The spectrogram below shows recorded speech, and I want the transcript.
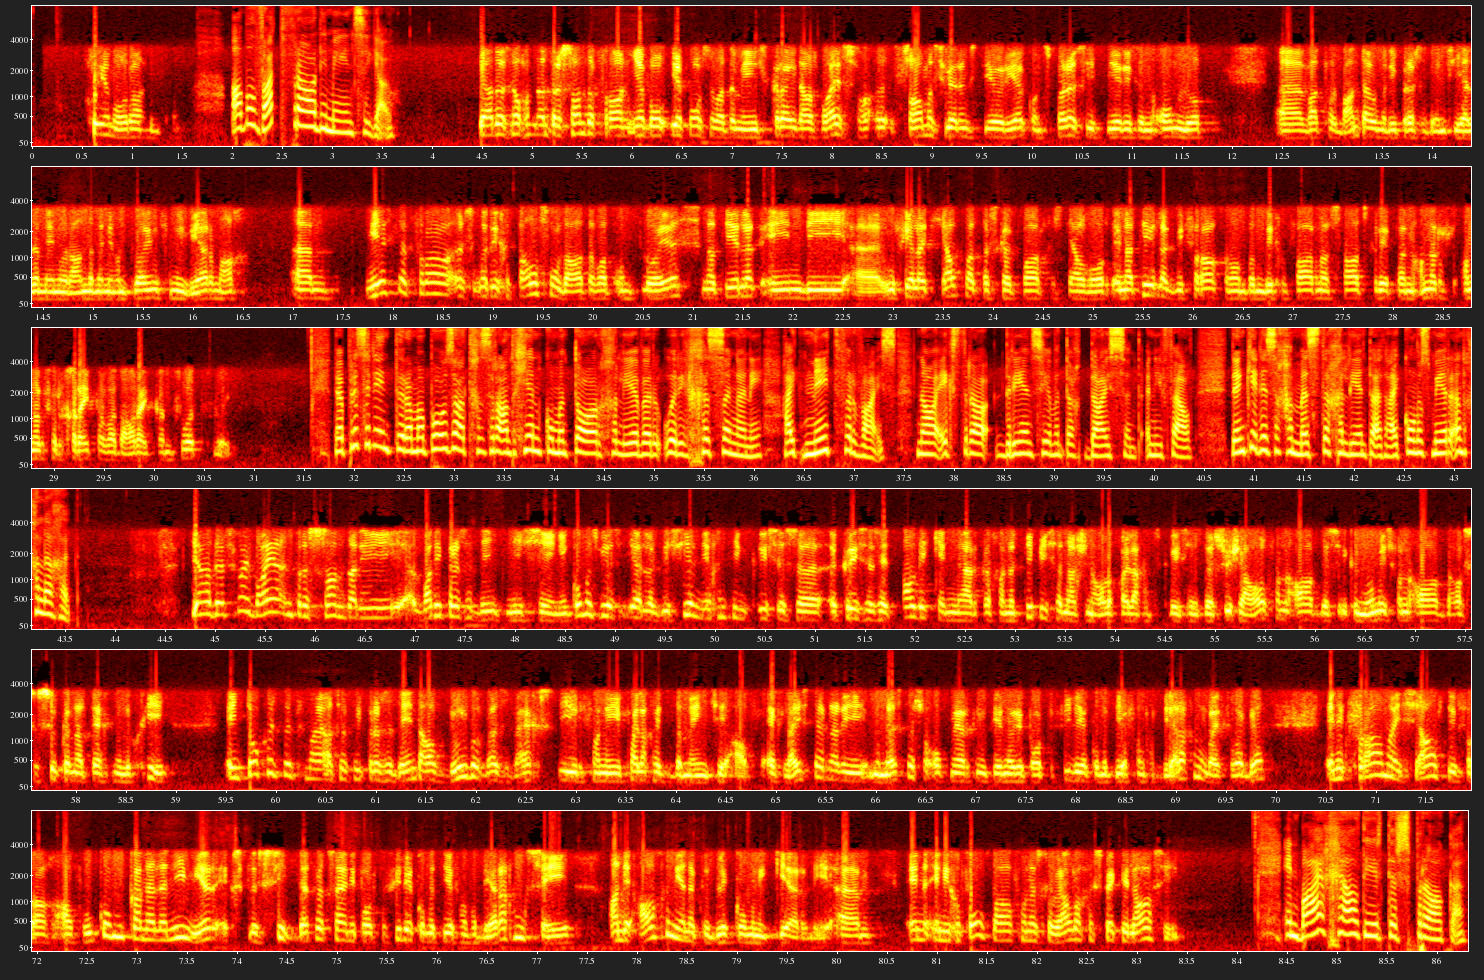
Goeiemôre. Abel, wat vra die mense jou? Ja, daar's nog 'n interessante vraag in e-posse wat 'n mens kry. Daar's baie samesweringsteorieë, conspiracy theories in omloop uh wat verband hou met die presidensiële memorandum en die ontplooiing van die weermag. Um meeste vrae is oor die getal soldate wat ontplooi is natuurlik en die uh hoeveelheid geld wat beskikbaar gestel word en natuurlik die vraag rondom die gevaar na staatsgreep en ander ander vergrype wat daaruit kan voortvloei. Nou president Ramaphosa het gisterand geen kommentaar gelewer oor die gissinge nie. Hy het net verwys na 'n ekstra 73000 in die veld. Dink jy dis 'n gemiste geleentheid? Hy kon ons meer ingelig het. Ja, dit is my baie interessant dat die wat die president nie sê nie. Kom ons wees eerlik, die C19 krisis 'n krisis het al die kenmerke van 'n tipiese nasionale veiligheidskrisis. Dit is sosiaal van aard, dis ekonomies van aard, daar's 'n soeke na tegnologie. En tog is dit vir my asof die president al doelbewus wegstuur van die veiligheidsdimensie af. Ek luister na die minister se opmerking teenoor die portefeulje komitee van verdediging byvoorbeeld En ek vra myself die vraag af, hoekom kan hulle nie meer eksplisiet dit wat sy in die portefeulje komitee van verdediging sê aan die algemene publiek kommunikeer nie? Ehm um, en en die gevolg daarvan is geweldige spekulasie. En baie geld hier ter sprake.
